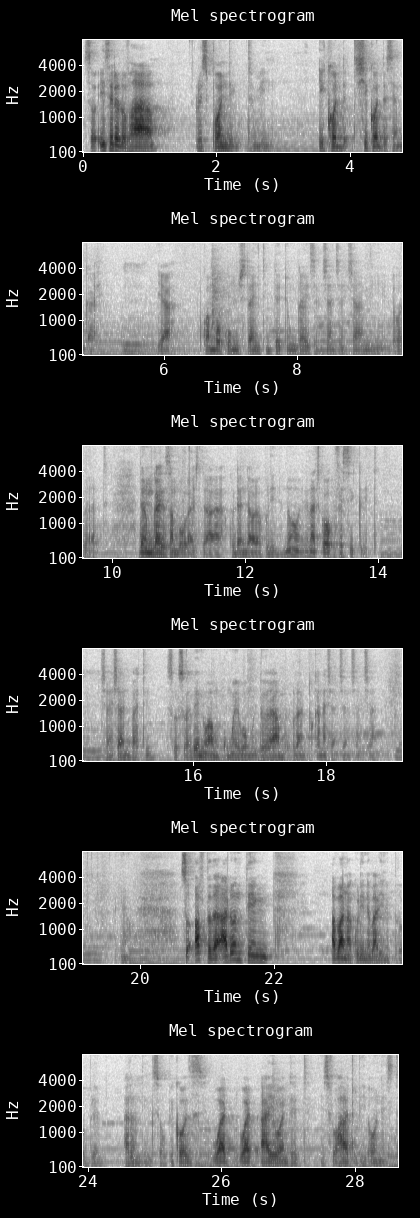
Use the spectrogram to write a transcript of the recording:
so instead of her responding to me, he called, she called the same guy. Yeah. Kwamba kumshita intimidate guys and shan shan shani and all that. Then um guys asambula ita kudandawala kulini. No, nina chikowa kufe secret. Shan shan bati. So so then wa mkumwebo mudo yambo kulantukana shan shan shan shan. You know. So after that, I don't think abana kuline bali ni problem. I don't think so because what what I wanted is for her to be honest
